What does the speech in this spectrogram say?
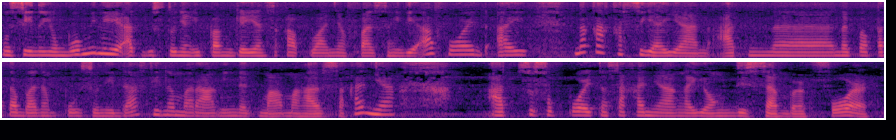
kung sino yung bumili at gusto niyang ipamgayan sa kapwa niyang fans na hindi afford ay nakakasiya yan at na, nagpapataba ng puso ni Dusty na maraming nagmamahal sa kanya at susuporta sa kanya ngayong December 4.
